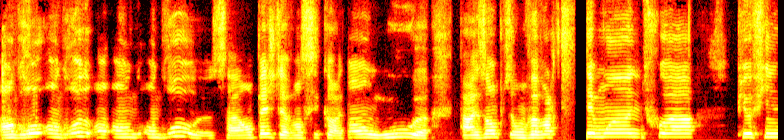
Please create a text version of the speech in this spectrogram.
En gros, en gros, en, gros, euh, ça empêche d'avancer correctement. Ou, euh, par exemple, on va voir le témoin une fois, puis au fin,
